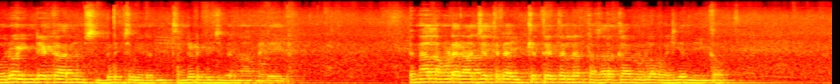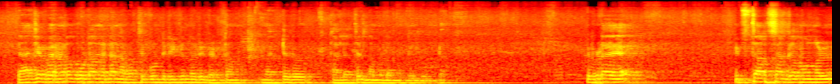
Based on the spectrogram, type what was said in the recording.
ഓരോ ഇന്ത്യക്കാരനും സംഘടിച്ചു വരുന്ന സംഘടിപ്പിച്ചു വരുന്ന ആ നിലയിൽ. എന്നാൽ നമ്മുടെ രാജ്യത്തിന്റെ ഐക്യത്തെ തന്നെ തകർക്കാനുള്ള വലിയ നീക്കം രാജ്യഭരണകൂടം തന്നെ നടത്തിക്കൊണ്ടിരിക്കുന്ന ഒരു ഘട്ടം മറ്റൊരു തലത്തിൽ നമ്മുടെ മുന്നിലുണ്ട്. ഇവിടെ ഇഫ്താർ സംഗമങ്ങൾ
